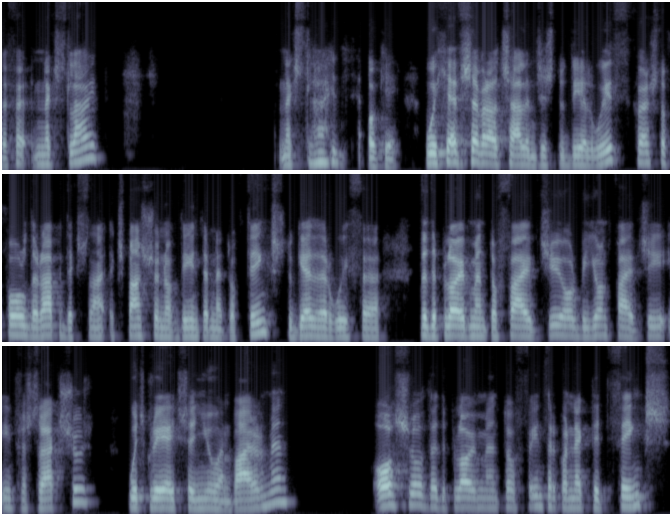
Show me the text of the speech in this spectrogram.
The next slide. Next slide. Okay. We have several challenges to deal with. First of all, the rapid ex expansion of the Internet of Things, together with uh, the deployment of 5G or beyond 5G infrastructure, which creates a new environment. Also, the deployment of interconnected things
